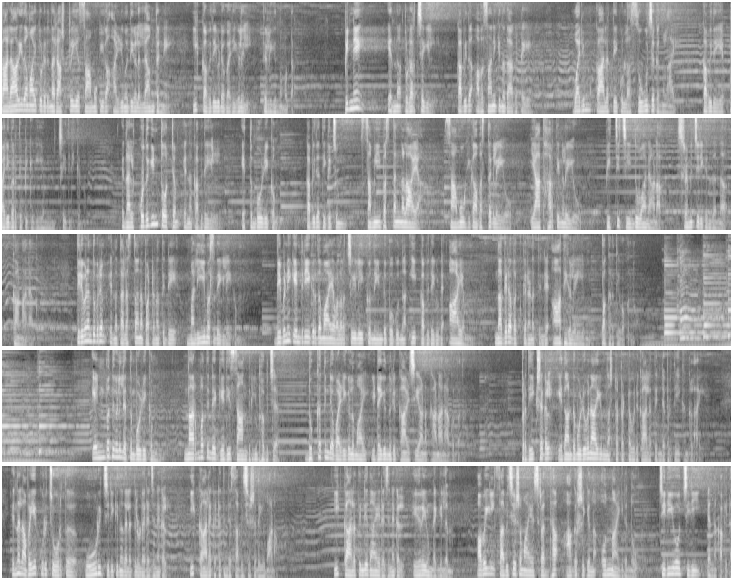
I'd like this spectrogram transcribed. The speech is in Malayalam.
കാലാതീതമായി തുടരുന്ന രാഷ്ട്രീയ സാമൂഹിക അഴിമതികളെല്ലാം തന്നെ ഈ കവിതയുടെ വരികളിൽ തെളിയുന്നുമുണ്ട്. പിന്നെ എന്ന തുടർച്ചയിൽ കവിത അവസാനിക്കുന്നതാകട്ടെ വരും കാലത്തേക്കുള്ള സൂചകങ്ങളായി കവിതയെ പരിവർത്തിപ്പിക്കുകയും ചെയ്തിരിക്കുന്നു. എന്നാൽ കൊതുകിൻ തോറ്റം എന്ന കവിതയിൽ എത്തുമ്പോഴേക്കും കവിത തികച്ചും സമീപസ്ഥങ്ങളായ സാമൂഹിക അവസ്ഥകളെയോ യാഥാർത്ഥ്യങ്ങളെയോ പിച്ചി ചീന്തുവാനാണ് ശ്രമിച്ചിരിക്കുന്നതെന്ന് കാണാനാകും. തിരുവനന്തപുരം എന്ന തലസ്ഥാന പട്ടണത്തിന്റെ മലീമസതയിലേക്കും വിപണി കേന്ദ്രീകൃതമായ വളർച്ചയിലേക്ക് നീണ്ടുപോകുന്ന ഈ കവിതയുടെ ആയം നഗരവത്കരണത്തിന്റെ ആധികളെയും പകർത്തിവെക്കുന്നു എൺപതുകളിലെത്തുമ്പോഴേക്കും നർമ്മത്തിന്റെ ഗതി സാന്ദ്രീഭവിച്ച് ദുഃഖത്തിന്റെ വഴികളുമായി ഇടയുന്നൊരു കാഴ്ചയാണ് കാണാനാകുന്നത്. പ്രതീക്ഷകൾ ഏതാണ്ട് മുഴുവനായും നഷ്ടപ്പെട്ട ഒരു കാലത്തിന്റെ പ്രതീകങ്ങളായി. എന്നാൽ അവയെക്കുറിച്ച് ഓർത്ത് ഊറിച്ചിരിക്കുന്ന തലത്തിലുള്ള രചനകൾ ഈ കാലഘട്ടത്തിന്റെ സവിശേഷതയുമാണ്. ഈ കാലത്തിന്റെതായ രചനകൾ ഏറെയുണ്ടെങ്കിലും അവയിൽ സവിശേഷമായ ശ്രദ്ധ ആകർഷിക്കുന്ന ഒന്നായിരുന്നു ചിരിയോ ചിരി എന്ന കവിത.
